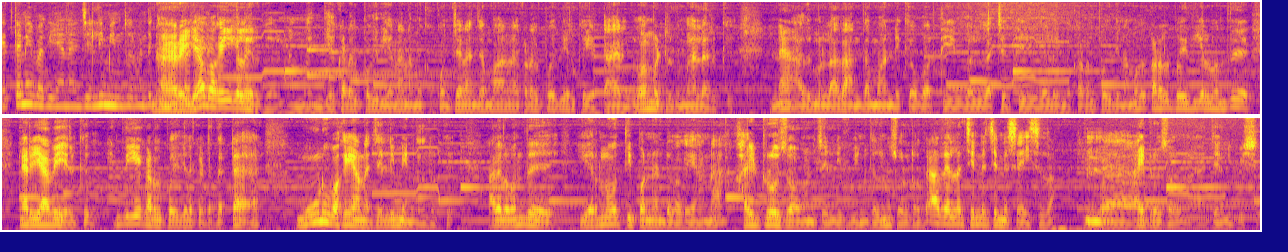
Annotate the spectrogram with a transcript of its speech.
எத்தனை வகையான ஜெல்லி மீன்கள் வந்து? நிறைய வகைகள் இருக்குது நம்ம இந்திய கடல் பகுதியானா நமக்கு கொஞ்சம் நஞ்சமான கடல் பகுதி இருக்குது எட்டாயிரம் கிலோமீட்டருக்கு மேலே இருக்குது என்ன? அதுவும் இல்லாத அந்தமான் நிக்கோபார் தீவுகள் லட்சத்தீவுகள் இந்த கடல் பகுதி நமக்கு கடல் பகுதிகள் வந்து நிறையாவே இருக்குது. இந்திய கடல் பகுதியில் கிட்டத்தட்ட மூணு வகையான ஜெல்லி மீன்கள் இருக்குது அதில் வந்து இரநூத்தி பன்னெண்டு வகையான ஹைட்ரோசோவன் ஜெல்லி மீன்கள்னு சொல்கிறது அதெல்லாம் சின்ன சின்ன சைஸு தான். இப்போ ஹைட்ரோசோவன் ஜெல்லி ஃபிஷ்ஷு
